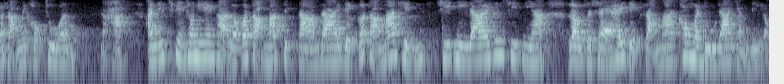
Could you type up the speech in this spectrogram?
กสารไม่ครบถ้วน นะคะ อันนี้เพียงเท่านี้เองค่ะ เราก็สามารถติดตามได้ เด็กก็สามารถเห็นชีตนี้ได้ ซึ่งชีตเนี้ยเราจะแชร์ให้เด็กสามารถเข้ามาดูได้อย่างเดียว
